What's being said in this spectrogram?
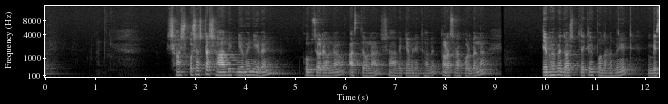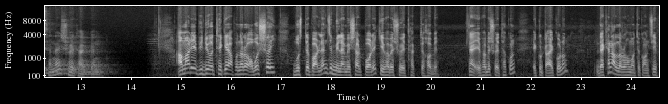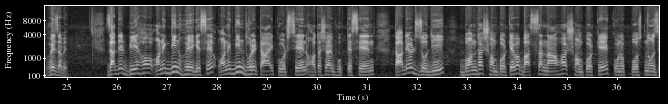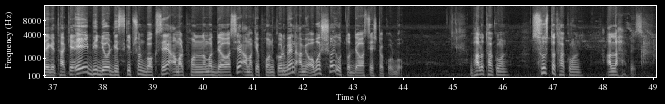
শ্বাস প্রশ্বাসটা স্বাভাবিক নিয়মে নেবেন, খুব জোরেও না, আস্তেও না, স্বাভাবিক নিয়মে নিতে হবে, নড়াচড়া করবেন না। এভাবে দশ থেকে পনেরো মিনিট বিছানায় শুয়ে থাকবেন। আমার এই ভিডিও থেকে আপনারা অবশ্যই বুঝতে পারলেন যে মেলামেশার পরে কীভাবে শুয়ে থাকতে হবে। হ্যাঁ এভাবে শুয়ে থাকুন, একটু ট্রাই করুন। দেখেন আল্লাহ রহমতে কনসিভ হয়ে যাবে। যাদের বিয়ে হওয়া অনেক দিন হয়ে গেছে, অনেক দিন ধরে ট্রাই করছেন, হতাশায় ভুগতেছেন, তাদের যদি বন্ধা সম্পর্কে বা বাচ্চা না হওয়া সম্পর্কে কোনো প্রশ্ন জেগে থাকে, এই ভিডিও ডিসক্রিপশন বক্সে আমার ফোন নম্বর দেওয়া আছে, আমাকে ফোন করবেন, আমি অবশ্যই উত্তর দেওয়ার চেষ্টা করব। ভালো থাকুন, সুস্থ থাকুন, আল্লাহ হাফিজ।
